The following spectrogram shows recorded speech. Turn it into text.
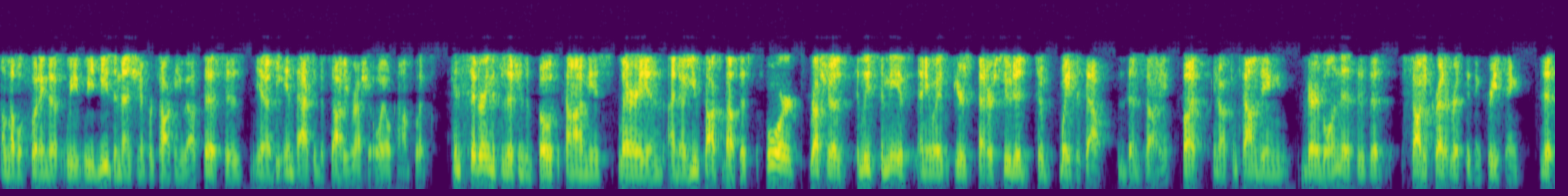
a level footing that we, we need to mention if we're talking about this is, you know, the impact of the Saudi-Russia oil conflict. Considering the positions of both economies, Larry, and I know you've talked about this before, Russia, at least to me, anyways, appears better suited to wait this out than Saudi. But, you know, a confounding variable in this is that Saudi credit risk is increasing. That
